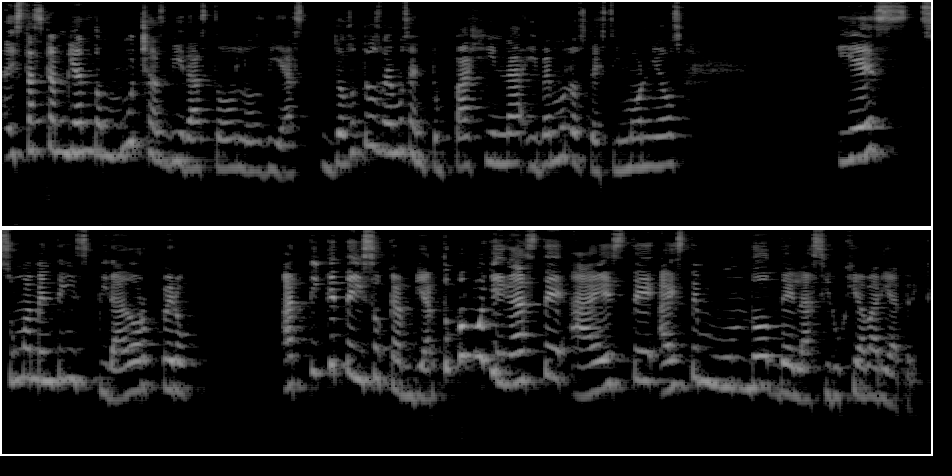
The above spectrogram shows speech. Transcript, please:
estás cambiando muchas vidas todos los días. Nosotros vemos en tu página y vemos los testimonios y es sumamente inspirador, pero ¿a ti qué te hizo cambiar? ¿Tú cómo llegaste a este, a este mundo de la cirugía bariátrica?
